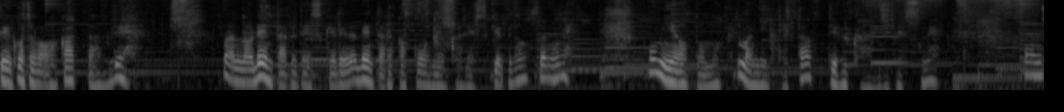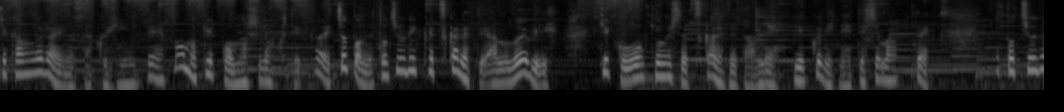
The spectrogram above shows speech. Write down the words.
っていうことが分かったんで、まあ、の、レンタルですけれど、レンタルか購入かですけれど、それね、を見ようと思って、まあ、見てたっていう感じですね。3時間ぐらいの作品で、まあまあ結構面白くて、ちょっとね、途中で一回疲れて、あの土曜日結構ウォーキングして疲れてたんで、ゆっくり寝てしまって、途中で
